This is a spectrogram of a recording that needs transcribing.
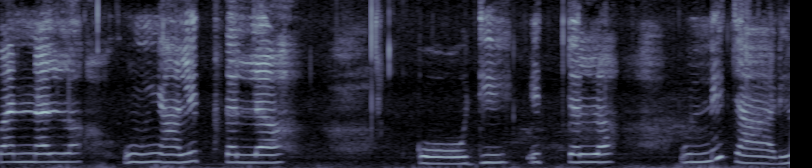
വന്നല്ല ഊഞ്ഞാലിട്ടല്ല കോടി ഇട്ടല്ല ഉണ്ണിച്ചാടി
